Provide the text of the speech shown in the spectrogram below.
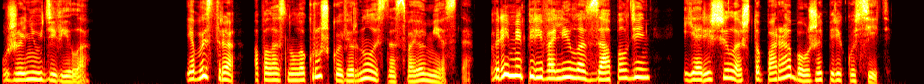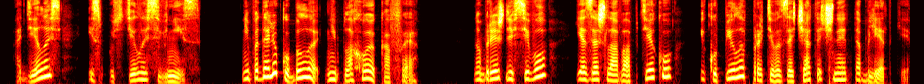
уже не удивило. Я быстро ополоснула кружку и вернулась на свое место. Время перевалило за полдень, и я решила, что пора бы уже перекусить. Оделась и спустилась вниз. Неподалеку было неплохое кафе. Но прежде всего я зашла в аптеку и купила противозачаточные таблетки.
